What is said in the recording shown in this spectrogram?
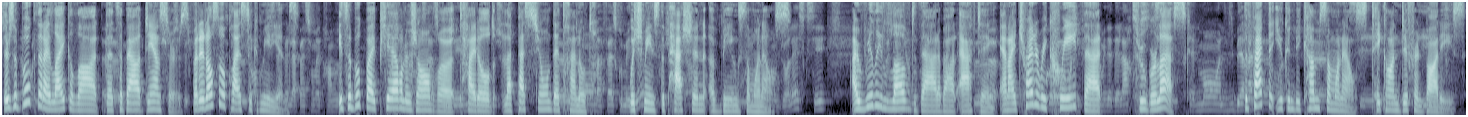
There's a book that I like a lot that's about dancers, but it also applies to comedians. It's a book by Pierre Legendre titled La Passion d'être un autre, which means the passion of being someone else. I really loved that about acting, and I try to recreate that through burlesque. The fact that you can become someone else, take on different bodies.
